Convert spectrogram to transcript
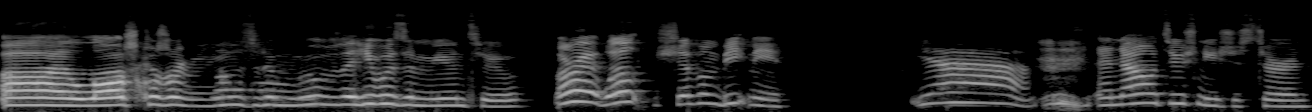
I lost because I used a move that he was immune to. Alright, well, Shivam beat me. Yeah. and now it's Ushnish's turn.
